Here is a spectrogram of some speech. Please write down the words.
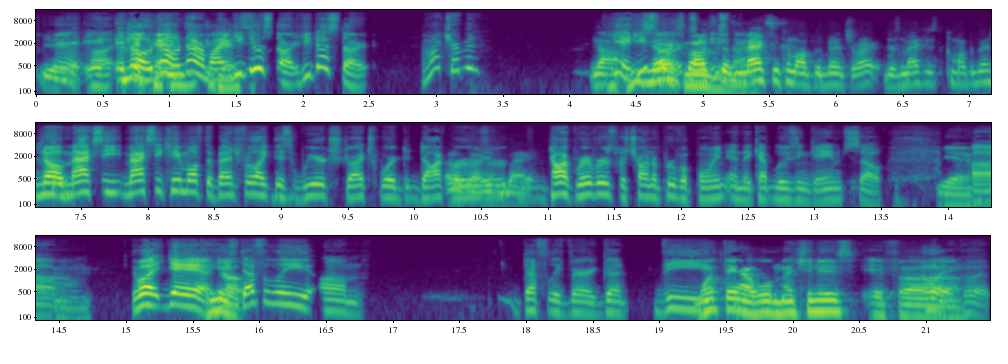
Yeah, Yeah, it- uh, it no no never mind. He do start. He does start. Am I tripping? no, yeah, he he starts- starts because starts. Maxey come off the bench, right? Does Maxey come off the bench? No, too? Maxey Maxey came off the bench for like this weird stretch where Doc Okay, Rivers. Doc Rivers was trying to prove a point, and they kept losing games. So, Yeah. Um, um, but yeah, yeah, he's No. definitely um definitely very good. The one thing I will mention is if uh go ahead, go ahead.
